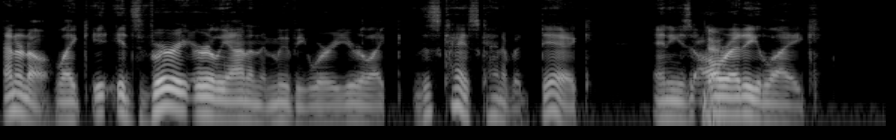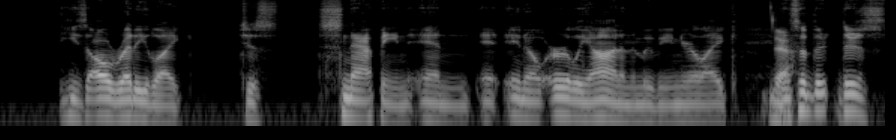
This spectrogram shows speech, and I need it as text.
I don't know, like it, it's very early on in the movie where you're like this guy's kind of a dick and he's already like he's already like just snapping and you know early on in the movie and you're like Yeah. and so there, there's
